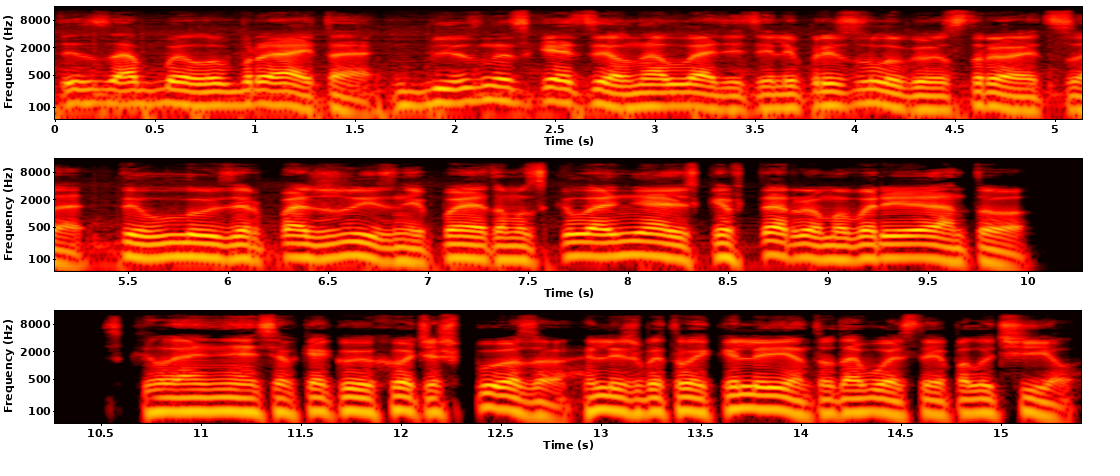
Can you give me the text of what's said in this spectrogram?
«Хуй ты забыл у Брайта. Бизнес хотел наладить или прислугу устроиться. Ты лузер по жизни, поэтому склоняюсь ко второму варианту». «Склоняйся в какую хочешь позу, лишь бы твой клиент удовольствие получил»,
